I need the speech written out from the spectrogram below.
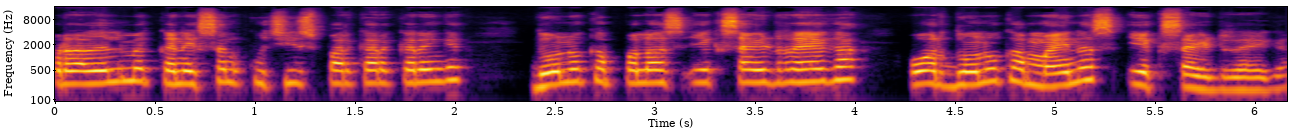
पैरेलल में कनेक्शन कुछ इस प्रकार करेंगे, दोनों का प्लस एक साइड रहेगा और दोनों का माइनस एक साइड रहेगा।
